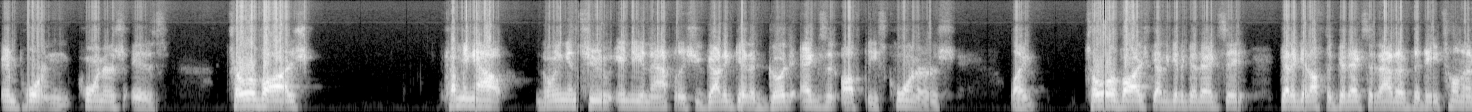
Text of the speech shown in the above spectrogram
important corners is Terravage coming out, going into Indianapolis, you got to get a good exit off these corners. Like Terravage got to get a good exit. Got to get off the good exit out of the Daytona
